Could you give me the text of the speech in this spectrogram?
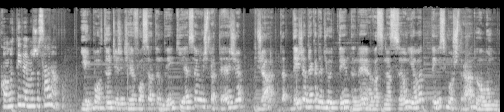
como tivemos do sarampo. E é importante a gente reforçar também que essa é uma estratégia já desde a década de 80, né, a vacinação, e ela tem se mostrado ao longo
